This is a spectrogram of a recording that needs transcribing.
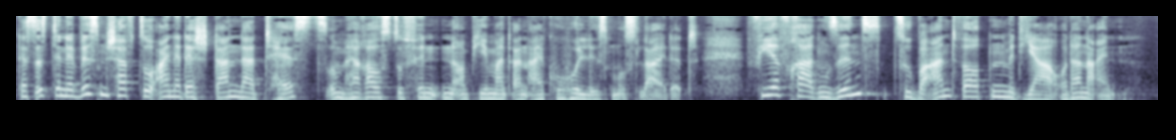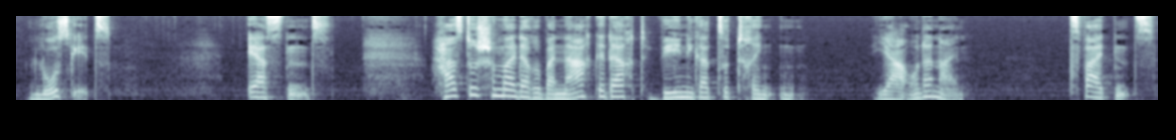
Das ist in der Wissenschaft so einer der Standardtests, um herauszufinden, ob jemand an Alkoholismus leidet. Vier Fragen sind's, zu beantworten mit Ja oder Nein. Los geht's. Erstens. Hast du schon mal darüber nachgedacht, weniger zu trinken? Ja oder nein? Zweitens.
